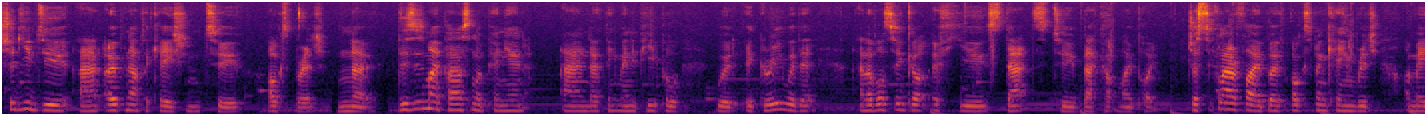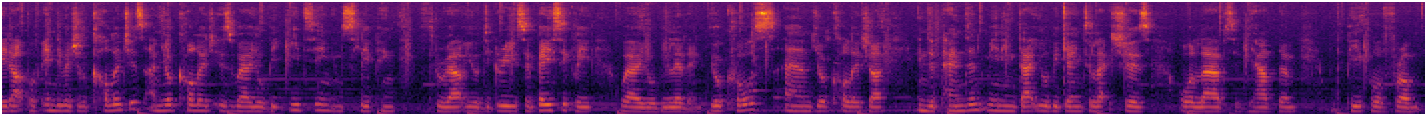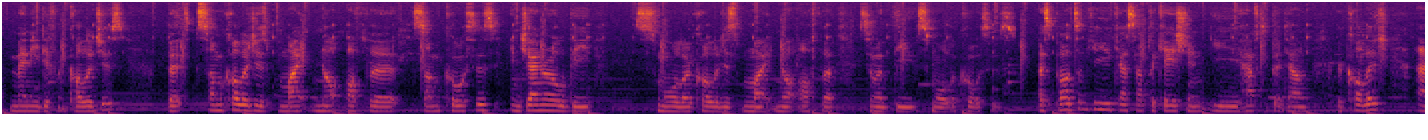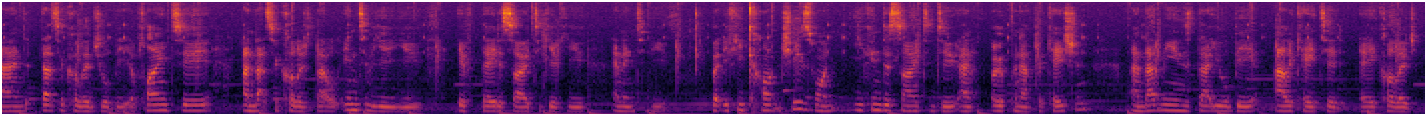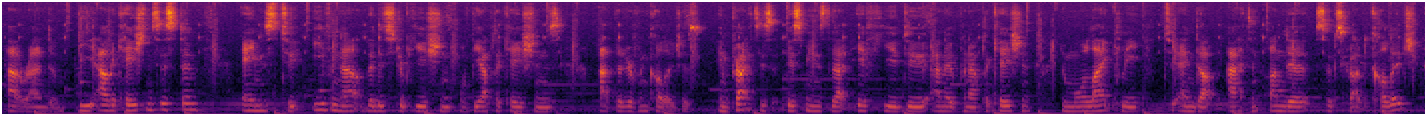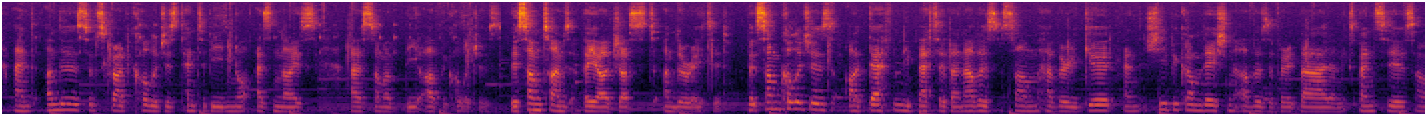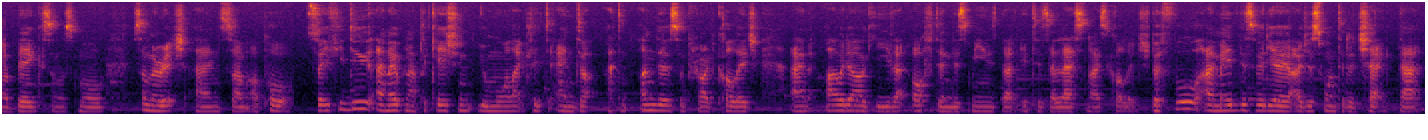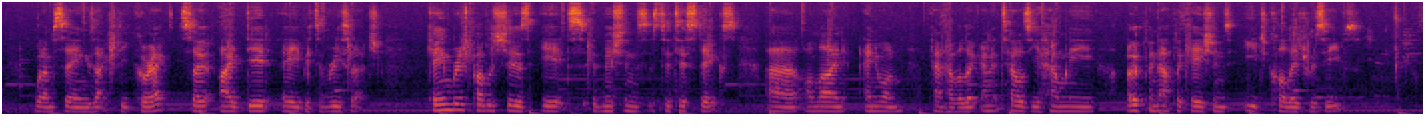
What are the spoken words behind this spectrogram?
Should you do an open application to Oxbridge? No. This is my personal opinion and I think many people would agree with it and I've also got a few stats to back up my point. Just to clarify, both Oxford and Cambridge are made up of individual colleges and your college is where you'll be eating and sleeping throughout your degree, so basically where you'll be living. Your course and your college are independent, meaning that you'll be going to lectures or labs if you have them with people from many different colleges but some colleges might not offer some courses. In general, the smaller colleges might not offer some of the smaller courses. As part of your UCAS application, you have to put down a college and that's a college you'll be applying to and that's a college that will interview you if they decide to give you an interview. But if you can't choose one, you can decide to do an open application and that means that you'll be allocated a college at random. The allocation system aims to even out the distribution of the applications at the different colleges. In practice, this means that if you do an open application, you're more likely to end up at an undersubscribed college, and undersubscribed colleges tend to be not as nice as some of the other colleges. Though sometimes they are just underrated. But some colleges are definitely better than others. Some have very good and cheap accommodation, others are very bad and expensive. Some are big, some are small, some are rich, and some are poor. So if you do an open application, you're more likely to end up at an undersubscribed college and I would argue that often this means that it is a less nice college. Before I made this video, I just wanted to check that what I'm saying is actually correct, so I did a bit of research. Cambridge publishes its admissions statistics uh, online, anyone can have a look, and it tells you how many open applications each college receives.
